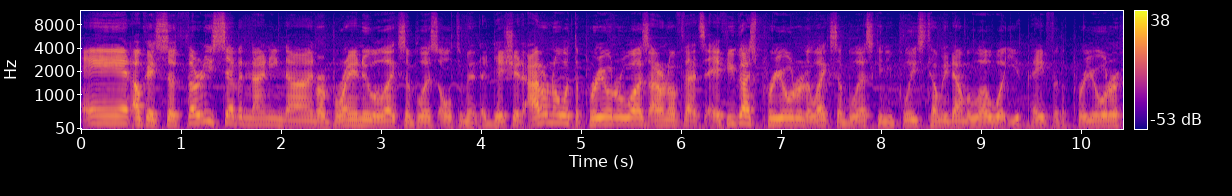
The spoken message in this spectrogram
And, okay, so $37.99 for a brand new Alexa Bliss Ultimate Edition. I don't know what the pre-order was. I don't know if that's... If you guys pre-ordered Alexa Bliss, can you please tell me down below what you paid for the pre-order?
